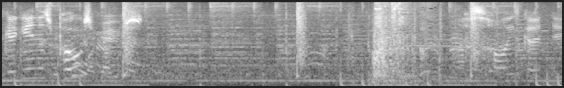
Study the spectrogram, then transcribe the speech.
gonna get, in his post moves. That's all he's gonna do.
